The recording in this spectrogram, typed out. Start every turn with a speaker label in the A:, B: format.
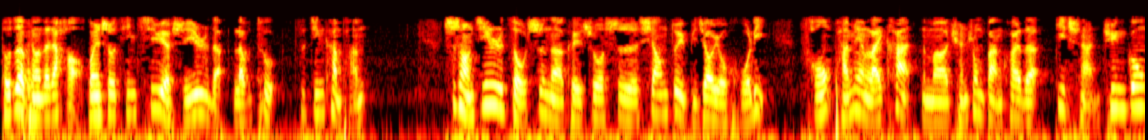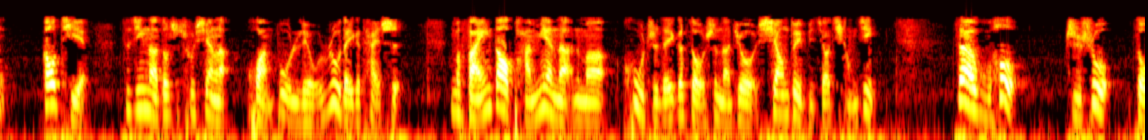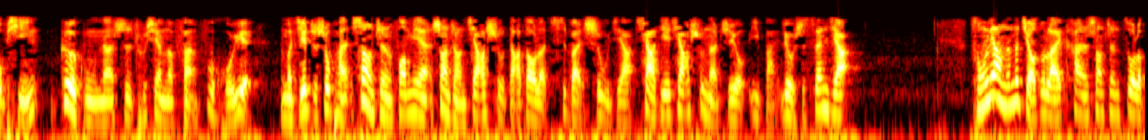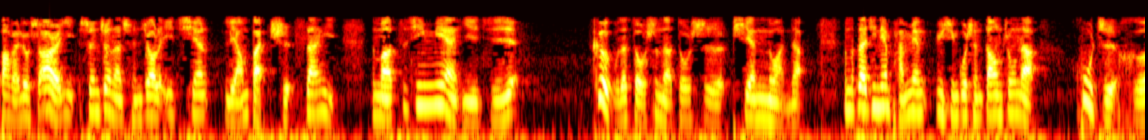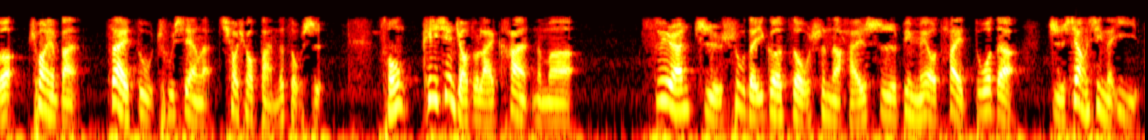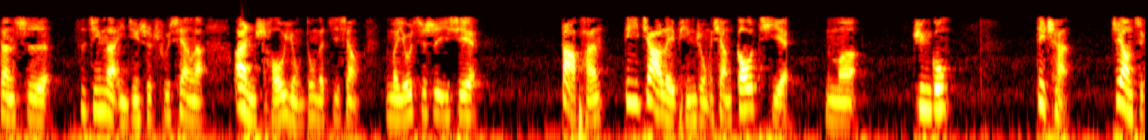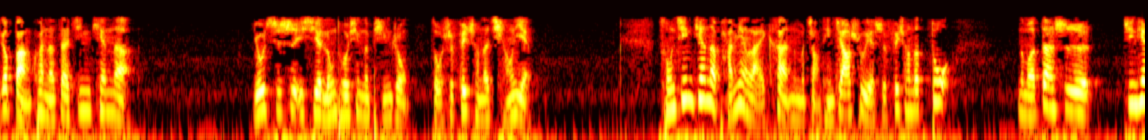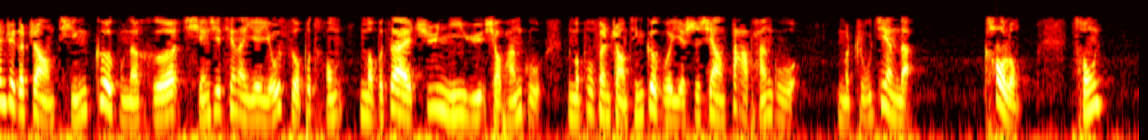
A: 投资者朋友，大家好，欢迎收听七月十一日的 Love Two 资金看盘。市场今日走势呢，可以说是相对比较有活力。从盘面来看，那么权重板块的地产、军工、高铁资金呢，都是出现了缓步流入的一个态势。那么反映到盘面呢，那么沪指的一个走势呢，就相对比较强劲。在午后，指数走平。个股呢是出现了反复活跃，那么截止收盘，上证方面上涨家数达到了七百十五家，下跌家数呢只有一百六十三家。从量能的角度来看，上证做了八百六十二亿，深圳呢成交了一千两百十三亿。那么资金面以及个股的走势呢都是偏暖的。那么在今天盘面运行过程当中呢，沪指和创业板。再度出现了跷跷板的走势。从 K 线角度来看，那么虽然指数的一个走势呢，还是并没有太多的指向性的意义，但是资金呢已经是出现了暗潮涌动的迹象。那么尤其是一些大盘低价类品种，像高铁、那么军工、地产这样几个板块呢，在今天呢。尤其是一些龙头性的品种走势非常的抢眼。从今天的盘面来看，那么涨停家数也是非常的多。那么，但是今天这个涨停个股呢，和前些天呢也有所不同。那么不再拘泥于小盘股，那么部分涨停个股也是向大盘股，那么逐渐的靠拢。从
